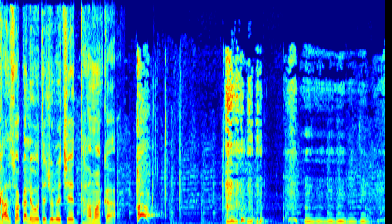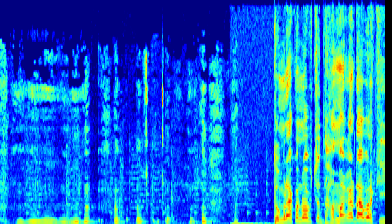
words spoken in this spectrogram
কাল সকালে হতে চলেছে ধামাকা। তোমরা এখন ভাবছ ধামাকাটা আবার কি?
